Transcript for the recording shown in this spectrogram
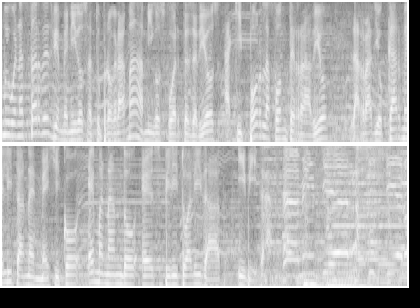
Muy buenas tardes, bienvenidos a tu programa Amigos Fuertes de Dios, aquí por La Fonte Radio, la radio carmelitana en México, emanando espiritualidad y vida. de mi tierra, su cielo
